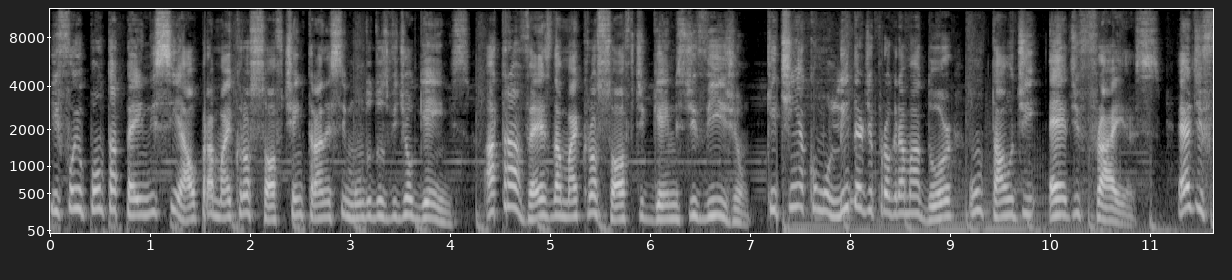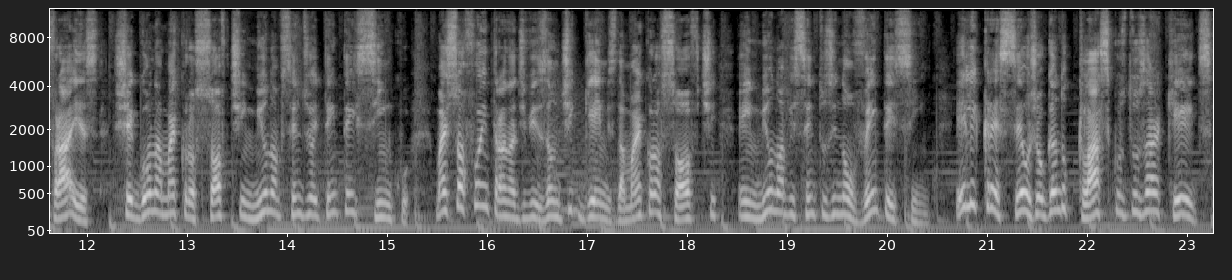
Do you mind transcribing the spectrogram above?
E foi o pontapé inicial para a Microsoft entrar nesse mundo dos videogames. Através da Microsoft Games Division. Que tinha como líder de programador um tal de Ed Fryers. Ed Fryers chegou na Microsoft em 1985, mas só foi entrar na divisão de games da Microsoft em 1995. Ele cresceu jogando clássicos dos arcades,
